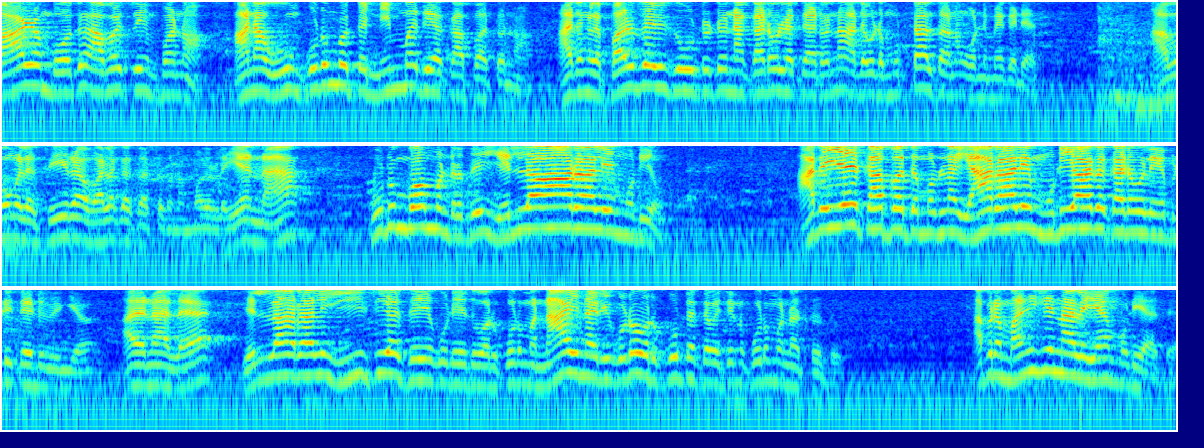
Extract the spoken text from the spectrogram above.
வாழும்போது அவசியம் பணம். ஆனால் உன் குடும்பத்தை நிம்மதியாக காப்பாற்றணும் அதுங்களை பருதவிக்கு விட்டுட்டு நான் கடவுளை தேடுறேன்னா அதை விட முட்டாள்தனம் ஒன்றுமே கிடையாது. அவங்கள சீராக வளர்க்க கற்றுக்கணும் முதல்ல. ஏன்னா குடும்பம்ன்றது எல்லாராலையும் முடியும். அதையே காப்பாற்ற முடியல யாராலையும் முடியாத கடவுளை எப்படி தேடுவீங்க? அதனால் எல்லாராலையும் ஈஸியாக செய்யக்கூடியது ஒரு குடும்பம். நாய் நரி கூட ஒரு கூட்டத்தை வச்சுன்னு குடும்பம் நடத்துது. அப்புறம் மனுஷனால் ஏன் முடியாது?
